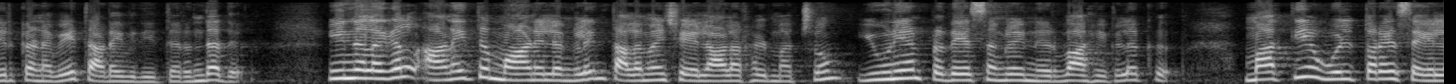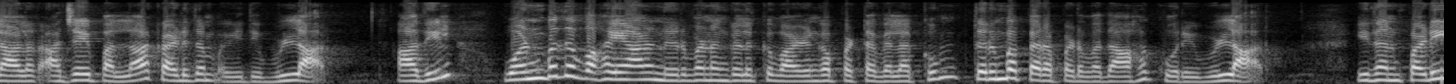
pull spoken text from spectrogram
ஏற்கனவே தடை விதித்திருந்தது. இந்நிலையில் அனைத்து மாநிலங்களின் தலைமைச் செயலாளர்கள் மற்றும் யூனியன் பிரதேசங்களின் நிர்வாகிகளுக்கு மத்திய உள்துறை செயலாளர் அஜய் பல்லா கடிதம் எழுதியுள்ளார். அதில் ஒன்பது வகையான நிறுவனங்களுக்கு வழங்கப்பட்ட விலக்கும் திரும்பப் பெறப்படுவதாக கூறியுள்ளார். இதன்படி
